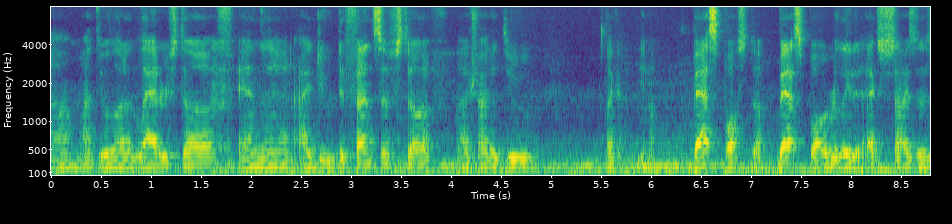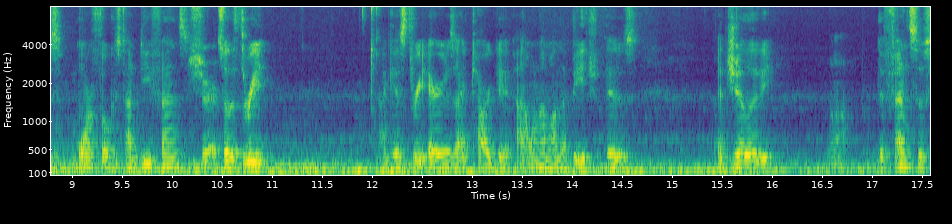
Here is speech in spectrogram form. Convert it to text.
Um, I do a lot of ladder stuff, and then I do defensive stuff. I try to do like you know basketball stuff, basketball related exercises, more focused on defense. Sure. So the three, I guess, three areas I target uh, when I'm on the beach is agility, uh, defensive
